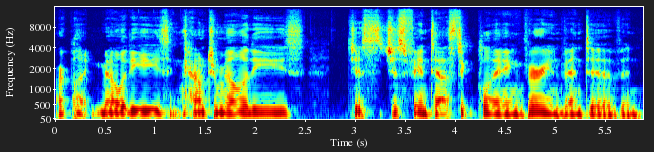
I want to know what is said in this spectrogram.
are playing melodies and counter melodies. Just, just fantastic playing, very inventive. And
